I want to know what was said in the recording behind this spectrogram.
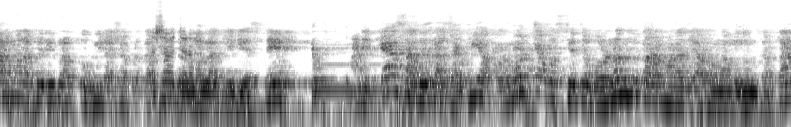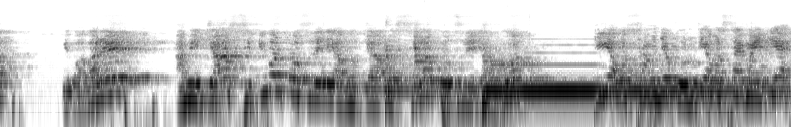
मला कधी प्राप्त होईल अशा प्रकारची लागलेली असते. आणि त्या साधकासाठी या परमोच्च अवस्थेचं वर्णन तुकाराम महाराज या अभंगामधून करतात की बाबा रे आम्ही ज्या स्थितीवर पोहोचलेले आहोत ज्या अवस्थेला पोहोचलेले आहोत ती अवस्था म्हणजे कोणती अवस्था आहे माहिती आहे?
